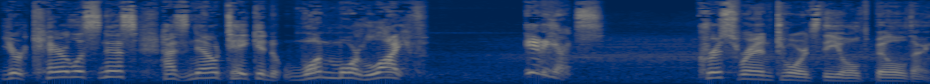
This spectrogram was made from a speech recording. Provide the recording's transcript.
Your carelessness has now taken one more life. Idiots! Chris ran towards the old building.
